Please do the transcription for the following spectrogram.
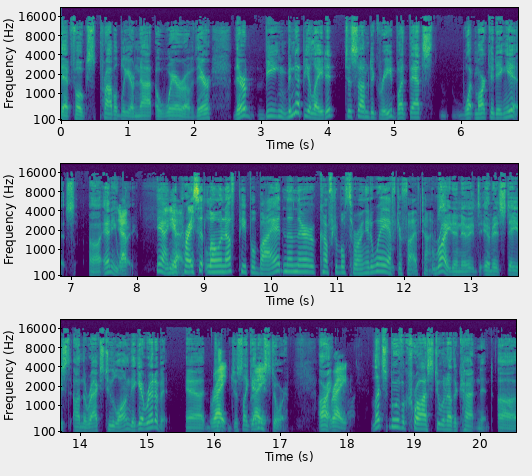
that folks probably are not aware of. They're they're being manipulated to some degree, but that's what marketing is uh, anyway. Yeah, and Yeah. you price it low enough, people buy it, and then they're comfortable throwing it away after five times. Right, and if it, if it stays on the racks too long, they get rid of it. Uh, ju- Right, just like any store. All right, Right. Let's move across to another continent, uh,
